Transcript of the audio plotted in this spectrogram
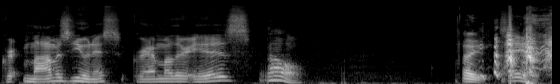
Gra- Mom is Eunice. Grandmother is. Oh. Hey, Say it.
